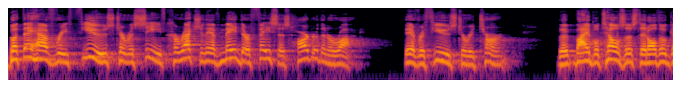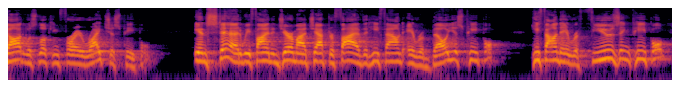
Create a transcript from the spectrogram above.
but they have refused to receive correction. They have made their faces harder than a rock. They have refused to return. The Bible tells us that although God was looking for a righteous people, instead we find in Jeremiah chapter 5 that he found a rebellious people, he found a refusing people,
